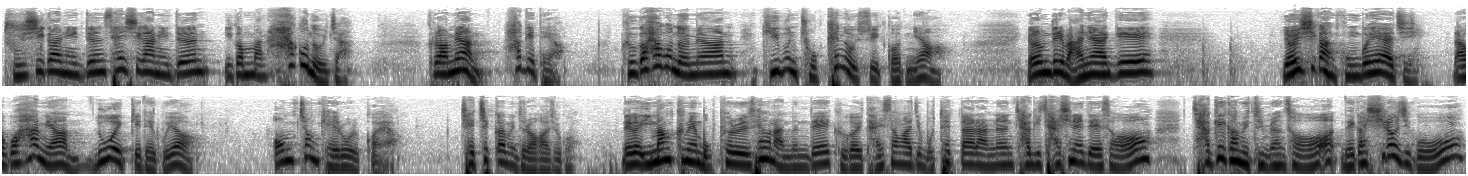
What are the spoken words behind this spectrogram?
두시간이든세시간이든 이것만 하고 놀자. 그러면 하게 돼요. 그거 하고 놀면 기분 좋게 놀 수 있거든요. 여러분들이 만약에 10시간 공부해야지 라고 하면 누워있게 되고요. 엄청 괴로울 거예요. 죄책감이 들어가지고. 내가 이만큼의 목표를 세워놨는데 그걸 달성하지 못했다라는 자기 자신에 대해서 자괴감이 들면서 내가 싫어지고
